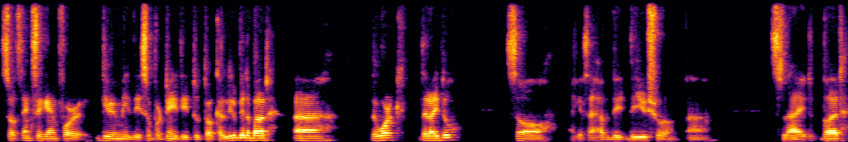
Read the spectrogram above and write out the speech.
So thanks again for giving me this opportunity to talk a little bit about uh, the work that I do. So I guess I have the, the usual uh, slide, but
